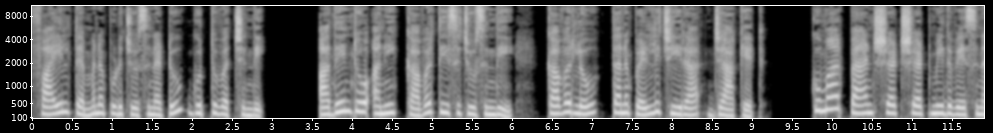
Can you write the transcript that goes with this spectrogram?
ఫైల్ తెమ్మనప్పుడు చూసినట్టు గుర్తువచ్చింది. అదేంటో అని కవర్ తీసి చూసింది కవర్లో తన పెళ్ళి చీర jacket Kumar pant shirt shirt మీద వేసిన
